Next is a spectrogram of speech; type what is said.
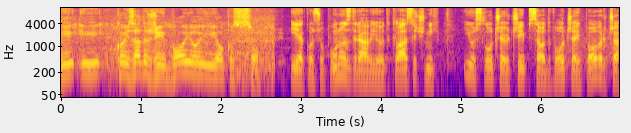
I, I koji zadrži boju i okus sve. Iako su puno zdraviji od klasičnih i u slučaju čipsa od voća i povrća,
